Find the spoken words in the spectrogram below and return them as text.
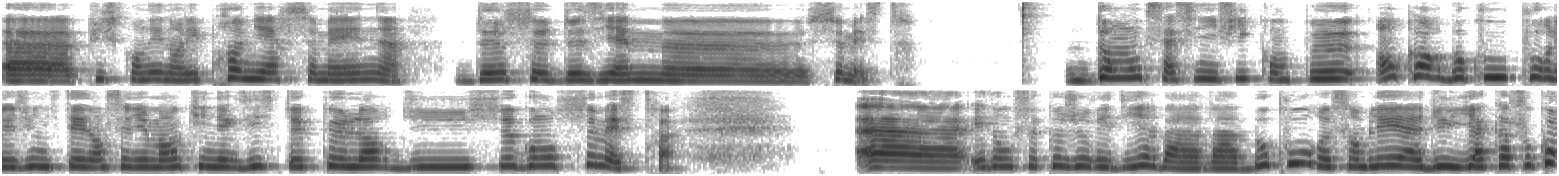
Euh, puisqu'on est dans les premières semaines de ce deuxième euh, semestre. Donc, ça signifie qu'on peut encore beaucoup pour les unités d'enseignement qui n'existent que lors du second semestre. Euh, et donc, ce que je vais dire bah, va beaucoup ressembler à du yaka faucon.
